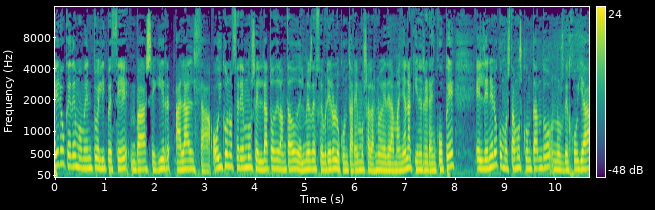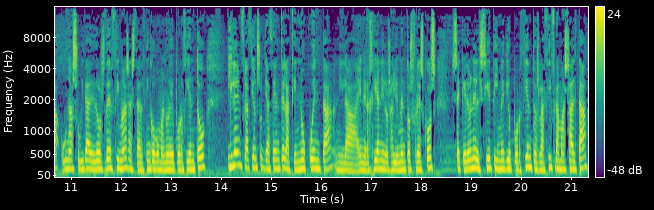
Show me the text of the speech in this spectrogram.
pero que de momento el IPC va a seguir al alza. Hoy conoceremos el dato adelantado del mes de febrero, lo contaremos a las 9 de la mañana aquí en Herrera en Cope. El de enero, como estamos contando, nos dejó ya una subida de dos décimas hasta el 5,9% y la inflación subyacente, la que no cuenta ni la energía ni los alimentos frescos, se quedó en el 7,5%. Es la cifra más alta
